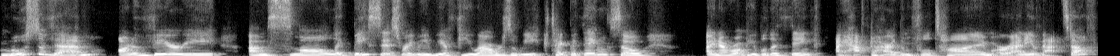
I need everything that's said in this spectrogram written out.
most of them on a very um, small like basis right? Maybe a few hours a week type of thing. So i never want people to think i have to hire them full time or any of that stuff.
